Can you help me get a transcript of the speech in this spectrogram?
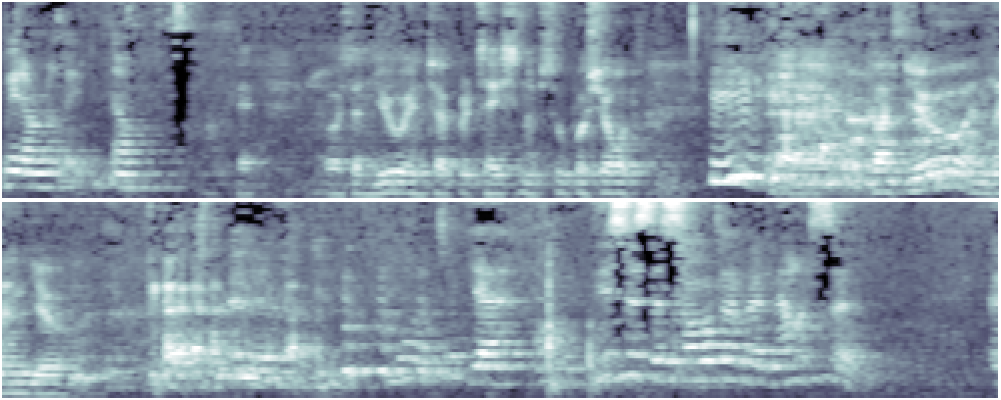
we don't really know. Okay. There was a new interpretation of super short. Uh, you, and then you. Yeah, this is a sort of an answer uh,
